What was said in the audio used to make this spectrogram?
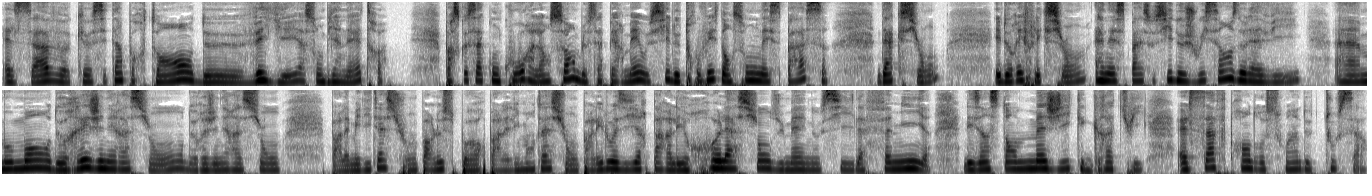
Elles savent que c'est important de veiller à son bien-être, parce que ça concourt à l'ensemble, ça permet aussi de trouver dans son espace d'action et de réflexion, un espace aussi de jouissance de la vie, un moment de régénération, de régénération par la méditation, par le sport, par l'alimentation, par les loisirs, par les relations humaines aussi, la famille, les instants magiques gratuits. Elles savent prendre soin de tout ça.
